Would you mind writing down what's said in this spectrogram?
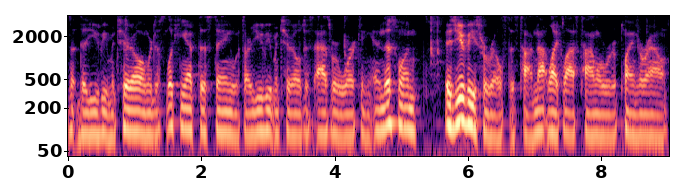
the UV material and we're just looking at this thing with our UV material just as we're working. And this one is UVs for reals this time, not like last time where we were playing around.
